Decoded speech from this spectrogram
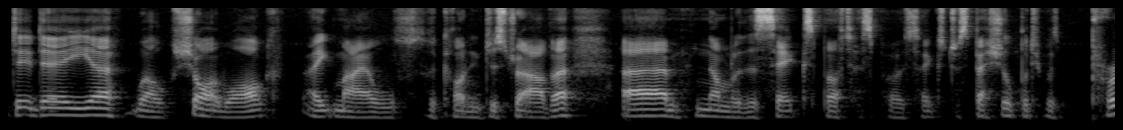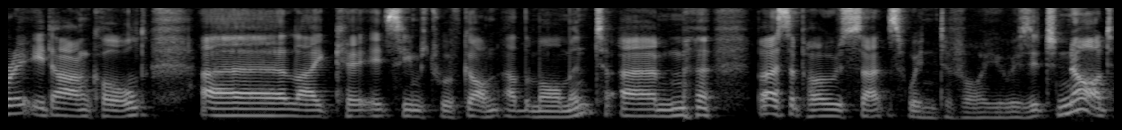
did a uh, well short walk, eight miles according to Strava. Um, normally the six, but I suppose extra special. But it was pretty darn cold, uh, like uh, it seems to have gone at the moment. Um, but I suppose that's winter for you, is it not?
